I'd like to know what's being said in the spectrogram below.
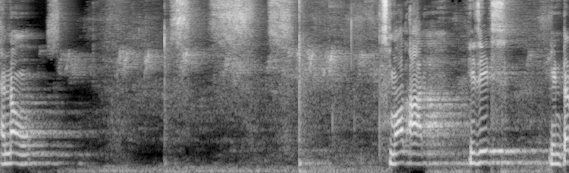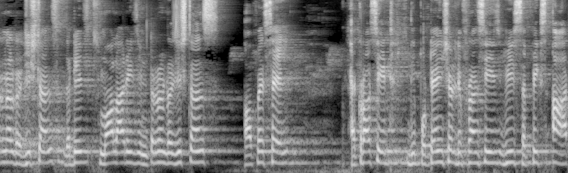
And now small r is its internal resistance. That is small r is internal resistance of a cell. Across it the potential difference is v suffix r.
